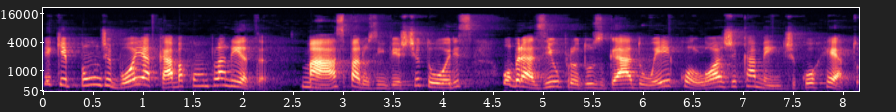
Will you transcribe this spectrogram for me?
e que pum de boi acaba com o planeta. Mas, para os investidores, o Brasil produz gado ecologicamente correto.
